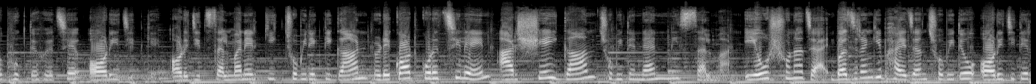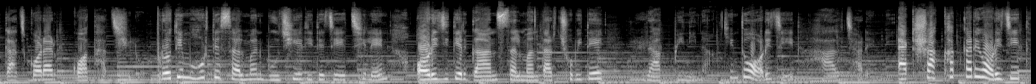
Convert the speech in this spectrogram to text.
ভুগতে হয়েছে অরিজিৎকে। অরিজিৎ সালমানের কিক ছবির একটি গান রেকর্ড করেছিলেন আর সেই গান ছবিতে নেননি সালমান। এও শোনা যায়, বজরঙ্গি ভাইজান ছবিতেও অরিজিতের কাজ করার কথা ছিল। প্রতি মুহূর্তে সালমান বুঝিয়ে দিতে চেয়েছিলেন, অরিজিতের গান সালমান তার ছবিতে রাখবেনই না। কিন্তু অরিজিৎ হাল ছাড়েননি। এক সাক্ষাৎকারে অরিজিৎ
